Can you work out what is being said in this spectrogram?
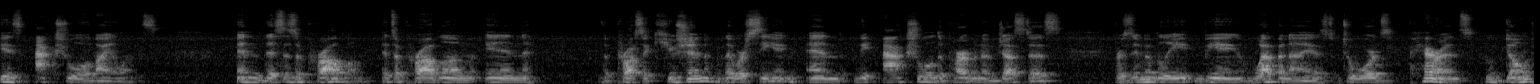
is actual violence. And this is a problem. It's a problem in the prosecution that we're seeing and the actual Department of Justice presumably being weaponized towards parents who don't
